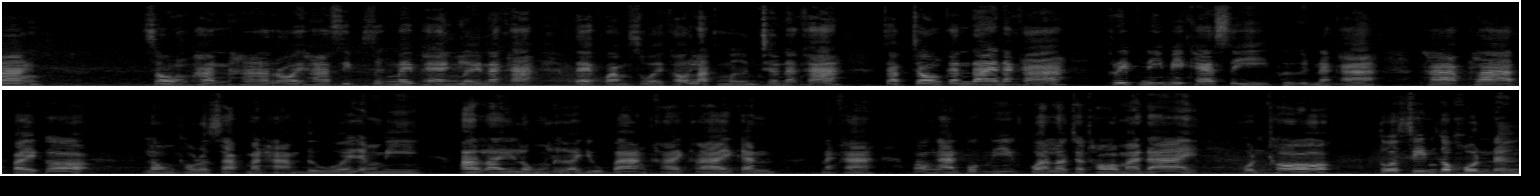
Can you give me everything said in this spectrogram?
าง 2,550 ซึ่งไม่แพงเลยนะคะ แต่ความสวยเขาหลักหมื่นเชียวนะคะ จับจองกันได้นะคะ คลิปนี้มีแค่ 4 ผืนนะคะ ถ้าพลาดไปก็ลองโทรศัพท์มาถามดูว่ายังมีอะไรหลงเหลืออยู่บ้างคล้ายๆกันนะคะ เพราะงานพวกนี้กว่าเราจะทอมาได้ คนทอตัวสิ้นก็คนหนึ่ง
